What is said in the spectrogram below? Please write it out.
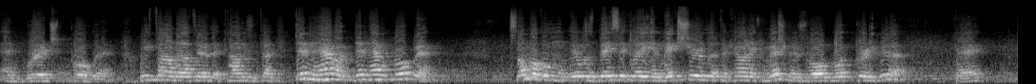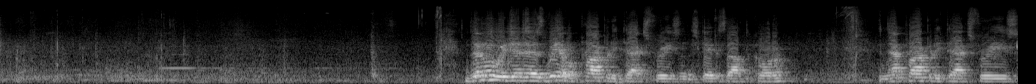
and bridge program. We found out there that counties didn't have a, didn't have a program. Some of them, it was basically, and make sure that the county commissioner's road looked pretty good, okay? Then what we did is, we have a property tax freeze in the state of South Dakota. And that property tax freeze,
